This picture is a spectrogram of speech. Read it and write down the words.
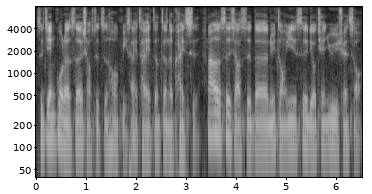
时间过了十二小时之后，比赛才真正的开始。那二十四小时的女总一是刘千玉选手，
